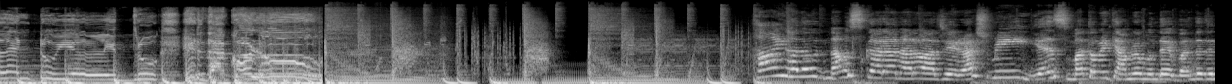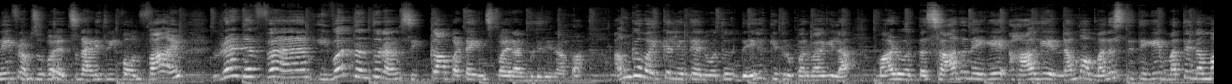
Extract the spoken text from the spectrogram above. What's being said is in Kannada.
ಹಾಯ್, ಹಲೋ, ನಮಸ್ಕಾರ. ನಾನು ಆರ್ಜೆ ರಶ್ಮಿ. ಎಸ್ ಮತ್ತೊಮ್ಮೆ ಕ್ಯಾಮ್ರಾ ಮುಂದೆ ಬಂದಿದ್ದೀನಿ from super hits ninety three point five red F M ಇವತ್ತಂತೂ ನಾನು ಸಿಕ್ಕಾಪಟ್ಟೆ ಇನ್ಸ್ಪೈರ್ ಆಗ್ಬಿಟ್ಟಿದ್ದೀನಪ್ಪ. ಅಂಗವೈಕಲ್ಯತೆ ಅನ್ನುವಂಥ ದೇಹಕ್ಕಿದ್ರು ಪರವಾಗಿಲ್ಲ. ಮಾಡುವಂತ ಸಾಧನೆಗೆ, ಹಾಗೆ ನಮ್ಮ ಮನಸ್ಥಿತಿಗೆ, ಮತ್ತೆ ನಮ್ಮ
